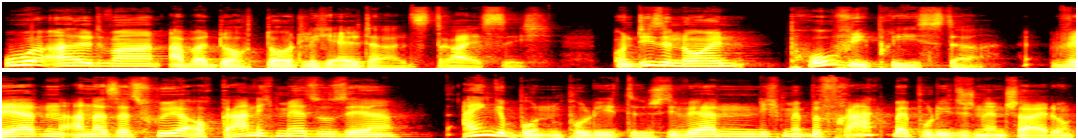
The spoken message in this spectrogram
uralt waren, aber doch deutlich älter als 30. Und diese neuen Profipriester werden anders als früher auch gar nicht mehr so sehr eingebunden politisch. Sie werden nicht mehr befragt bei politischen Entscheidungen,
